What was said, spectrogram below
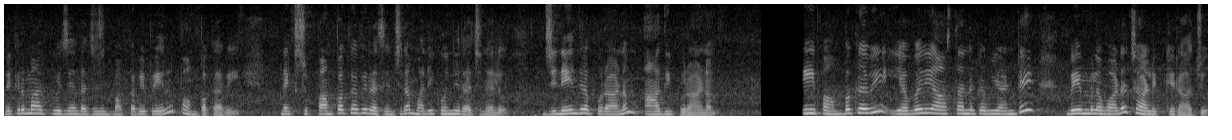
విక్రమార్క విజయం రచించిన కవి పేరు పంపకవి. నెక్స్ట్ పంపకవి రచించిన మరికొన్ని రచనలు. జినేంద్ర పురాణం ఆది పురాణం. ఈ పంపకవి ఎవరి ఆస్థాన కవి అంటే వేములవాడ చాళుక్యరాజు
